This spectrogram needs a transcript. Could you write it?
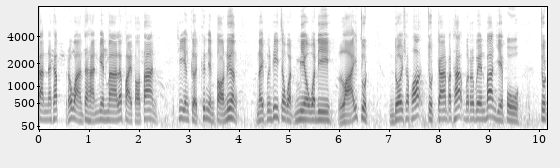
กันนะครับระหว่างทหารเมียนมาและฝ่ายต่อต้าน ที่ยังเกิดขึ้นอย่างต่อเนื่อง ในพื้นที่จังหวัดเมียวดีหลายจุด โดยเฉพาะจุดการปะทะบริเวณบ้านเยปู จุด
